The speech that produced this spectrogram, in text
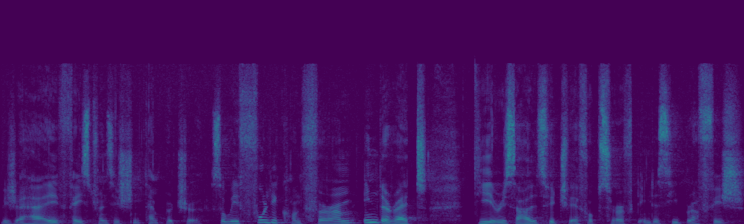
with a high phase transition temperature. So we fully confirm in the rat the results which we have observed in the zebrafish.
